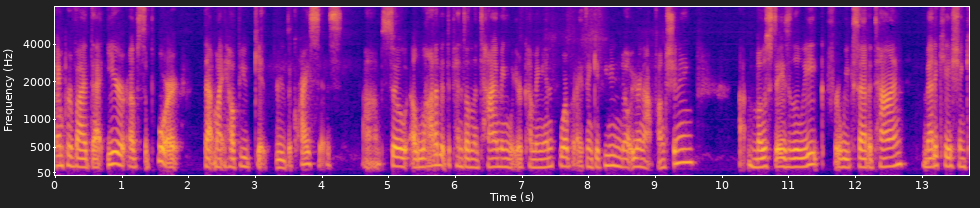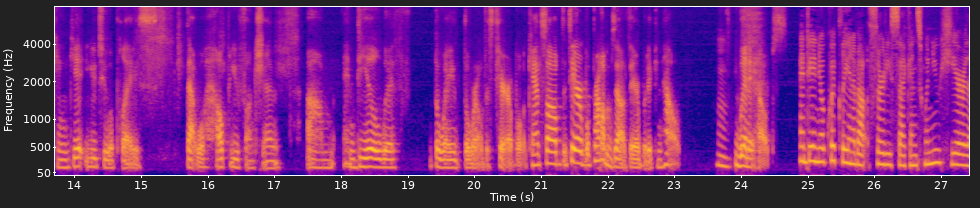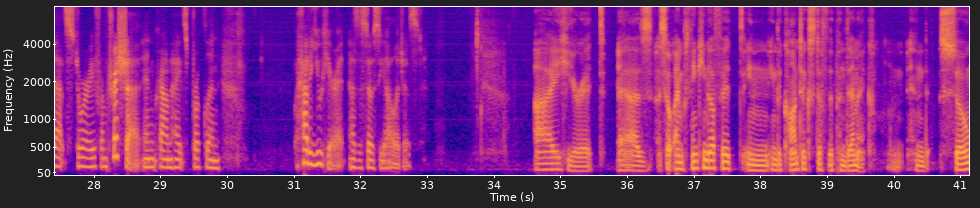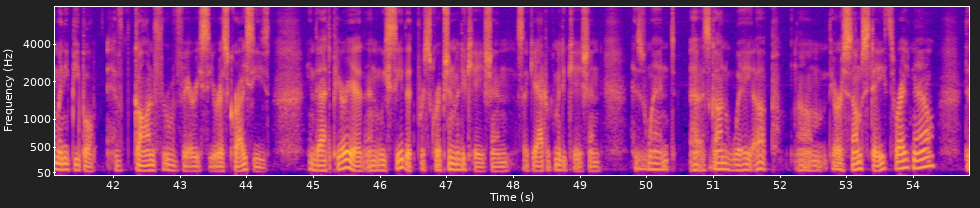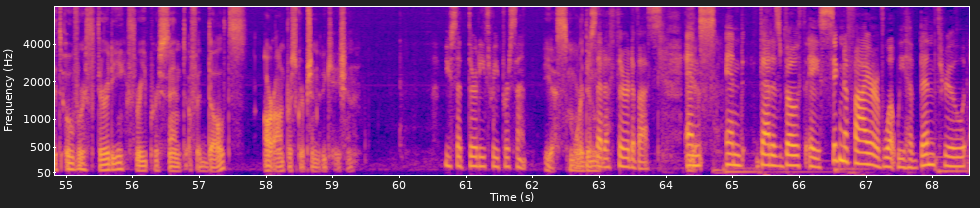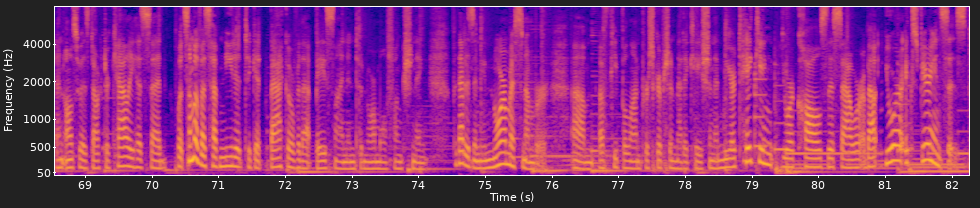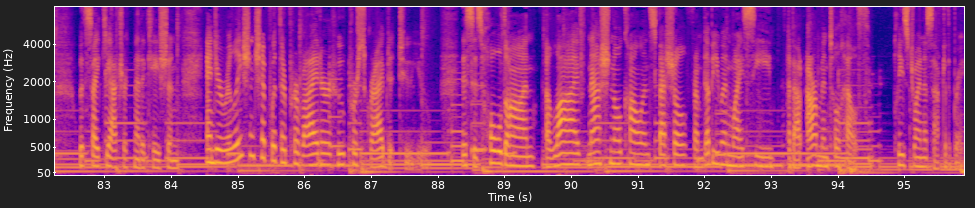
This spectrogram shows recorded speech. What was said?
and provide that ear of support that might help you get through the crisis. Um, so a lot of it depends on the timing, what you're coming in for. But I think if you know you're not functioning uh, most days of the week for weeks at a time, medication can get you to a place that will help you function um, and deal with the way the world is terrible. It can't solve the terrible problems out there, but it can help hmm. when it helps. And Daniel, quickly in about 30 seconds, when you hear that story from Trisha in Crown Heights, Brooklyn, how do you hear it as a sociologist? I hear it as so I'm thinking of it in, in the context of the pandemic. And so many people have gone through very serious crises in that period. And we see that prescription medication, psychiatric medication, has went has gone way up um, there are some states right now that over 33% of adults are on prescription medication. You said 33%. Yes, more than you said a third of us. And yes. and that is both a signifier of what we have been through and also as Dr. Kali has said, what some of us have needed to get back over that baseline into normal functioning. But that is an enormous number um, of people on prescription medication and we are taking your calls this hour about your experiences with psychiatric medication and your relationship with the provider who prescribed it to you. This is Hold On, a live national call in special from WNYC about our mental health. Please join us after the break.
